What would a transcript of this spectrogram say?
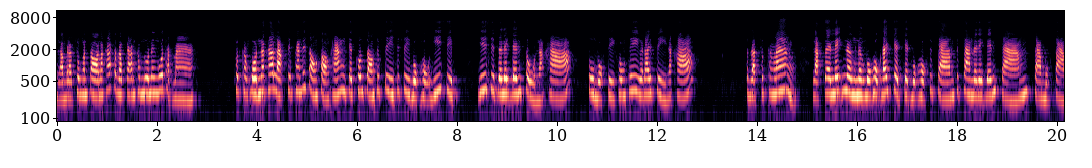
เรามารับชมกันต่อนะคะสำหรับการคำนวณในงวดถัดมา ชุดข้างบนนะคะ หลักสิบครั้งที่สองสองครั้งเจ็ดคนสองสิบสี่สิบสี่บวกหกยี่สิบยี่สิบได้เลขเด่นศูนย์นะคะศูนย์บวกสี่คงที่ก็ได้สี่นะคะสำหรับชุดข้างล่าง หลักแสนเลขหนึ่งหนึ่งบวกหกได้เจ็ดเจ็ดบวกหกสิบสามสิบสามได้เลขเด่นสามสามบวกสาม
